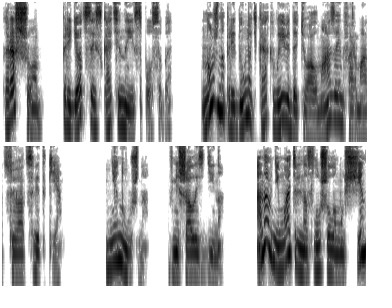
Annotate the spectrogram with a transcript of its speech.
Хорошо, придется искать иные способы. Нужно придумать, как выведать у алмаза информацию о цветке. Не нужно, вмешалась Дина. Она внимательно слушала мужчин,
